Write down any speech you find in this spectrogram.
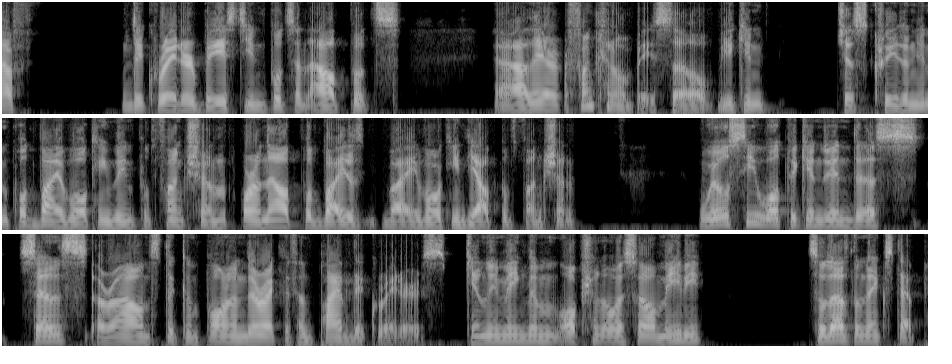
have decorator-based inputs and outputs. Uh, they are functional-based, so you can just create an input by invoking the input function or an output by by invoking the output function. We'll see what we can do in this sense around the component directive and pipe decorators. Can we make them optional as well? Maybe. So that's the next step.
